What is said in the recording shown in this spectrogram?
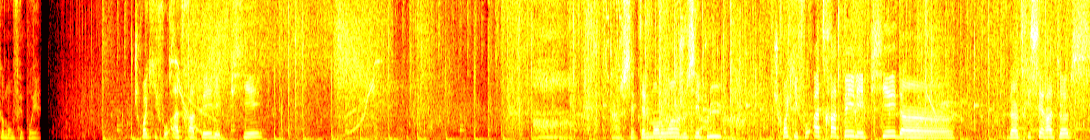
Comment on fait pour y aller? Je crois qu'il faut attraper les pieds. Oh, putain, c'est tellement loin, je sais plus. Je crois qu'il faut attraper les pieds d'un... d'un Triceratops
